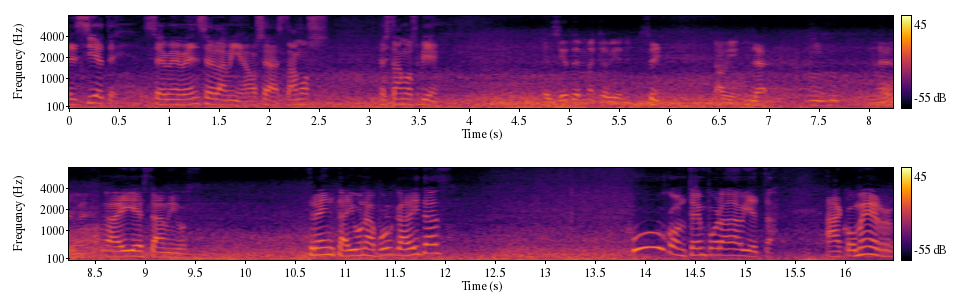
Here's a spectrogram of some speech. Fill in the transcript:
El 7 se me vence la mía, o sea, estamos, estamos bien. El 7 del mes que viene. Sí. Está bien. Ya. Ujú. Ahí está, amigos. 31 pulgaditas. Uh, con temporada abierta. A comer.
